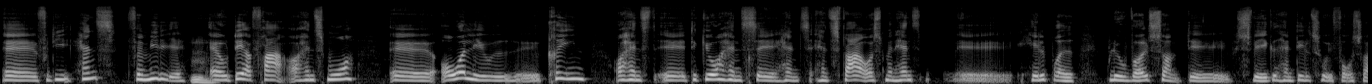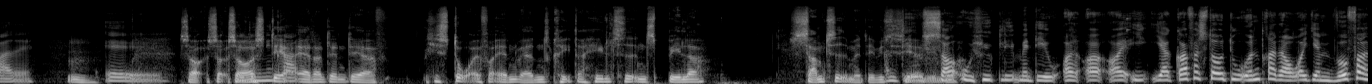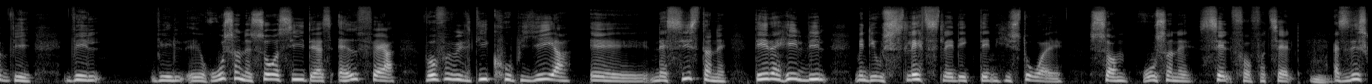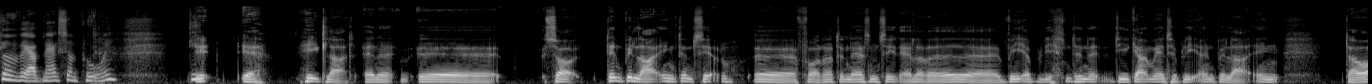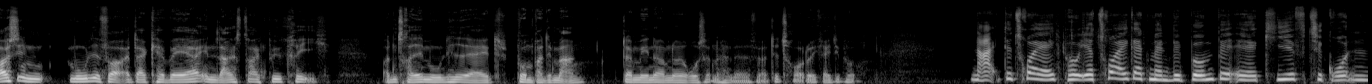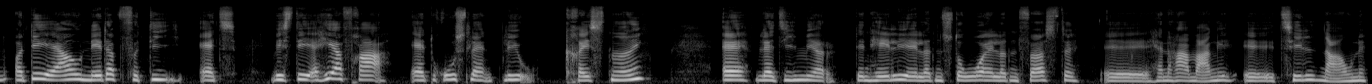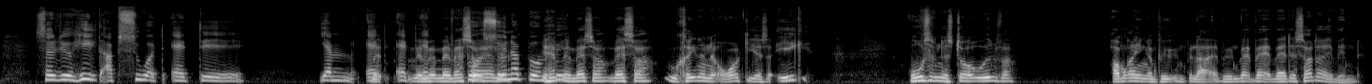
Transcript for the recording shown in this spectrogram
Øh, fordi hans familie mm. er jo derfra, og hans mor øh, overlevede øh, krigen, og hans, øh, det gjorde hans, øh, hans, hans far også, men hans øh, helbred blev voldsomt øh, svækket. Han deltog i forsvaret af Mm. øh, Så, så, så også der er der den der historie fra 2. verdenskrig, der hele tiden spiller samtidig med det, vi Jamen, ser det er jo så uhyggeligt, men det er jo, og, og, og jeg kan godt forstå, at du undrer dig over, jamen hvorfor vil, vil, vil øh, russerne, så at sige, deres adfærd, hvorfor vil de kopiere øh, nazisterne? Det er da helt vildt, men det er jo slet, slet ikke den historie, som russerne selv får fortalt. Mm. Altså det skal man være opmærksom på, ikke? De, Det, ja, helt klart, Anna. Øh, så den belejring, den ser du øh, for dig. Den er sådan set allerede øh, ved at blive... Den er, de er i gang med at etablere en belejring. Der er også en mulighed for, at der kan være en langstrakt bykrig. Og den tredje mulighed er et bombardement, der minder om noget, russerne har lavet før. Det tror du ikke rigtigt på. Nej, det tror jeg ikke på. Jeg tror ikke, at man vil bombe øh, Kiev til grunden, og det er jo netop fordi, at hvis det er herfra, at Rusland blev kristnet ikke? af Vladimir, den hellige eller den store eller den første, øh, han har mange øh, tilnavne, så er det jo helt absurd, at, øh, jamen, at, at, men, men, men hvad at så, Anna? sønderbombe... Ja, men hvad så? Hvad så? Ukrainerne overgiver sig ikke. Russerne står udenfor. Omringer byen, belejrer byen. Hvad, hvad, hvad er det så, der er i vente?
